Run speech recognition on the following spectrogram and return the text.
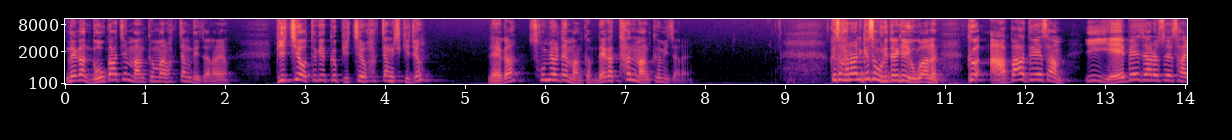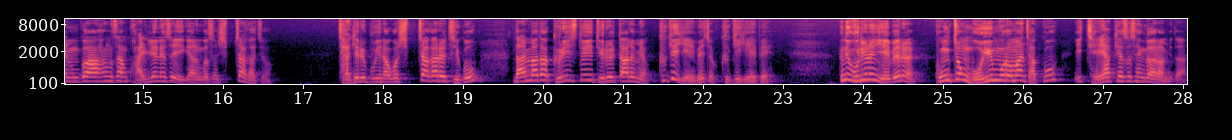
내가 녹아진 만큼만 확장되잖아요. 빛이 어떻게 그 빛을 확장시키죠? 내가 소멸된 만큼, 내가 탄 만큼이잖아요. 그래서 하나님께서 우리들에게 요구하는 그 아바드의 삶, 이 예배자로서의 삶과 항상 관련해서 얘기하는 것은 십자가죠. 자기를 부인하고 십자가를 지고 날마다 그리스도의 뒤를 따르며 그게 예배죠. 그게 예배. 근데 우리는 예배를 공적 모임으로만 자꾸 제약해서 생각을 합니다.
